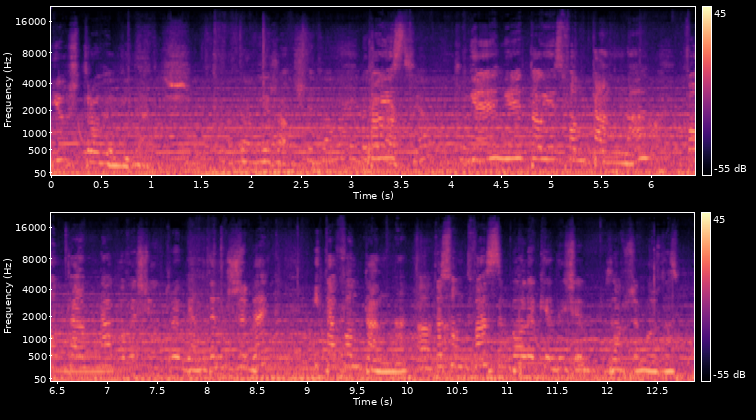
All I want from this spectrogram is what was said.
Już trochę widać. Ta wieża oświetlona to jest, nie, nie, to jest fontanna. Fontanna, bo właśnie o której ten grzybek i ta fontanna. To są dwa symbole, kiedy się zawsze można sp-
